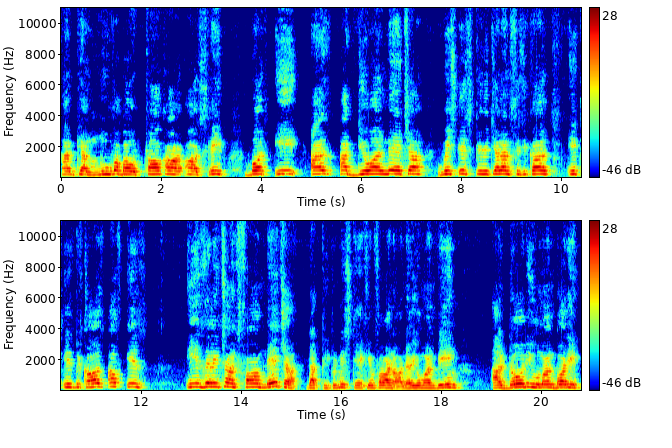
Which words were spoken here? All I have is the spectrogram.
and can move about, talk, or, or sleep, but He has a dual nature which is spiritual and physical. It is because of his easily transformed nature that people mistake him for an ordinary human being. Although the human body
